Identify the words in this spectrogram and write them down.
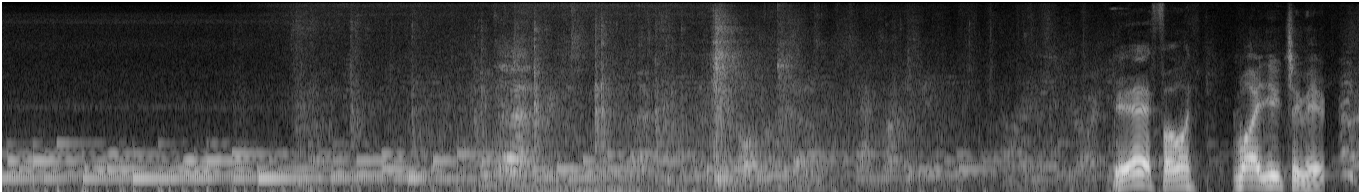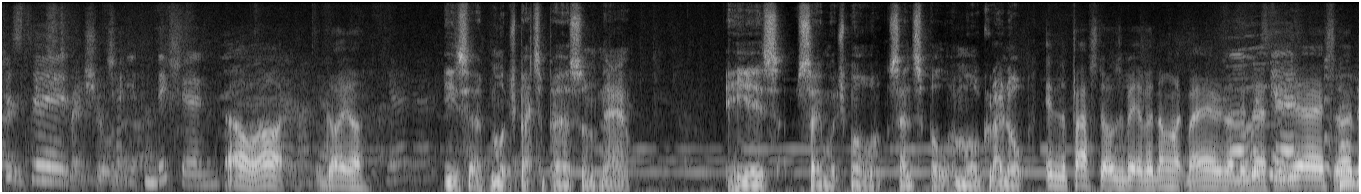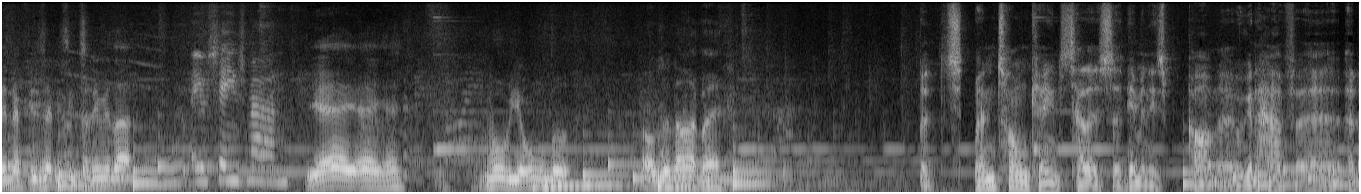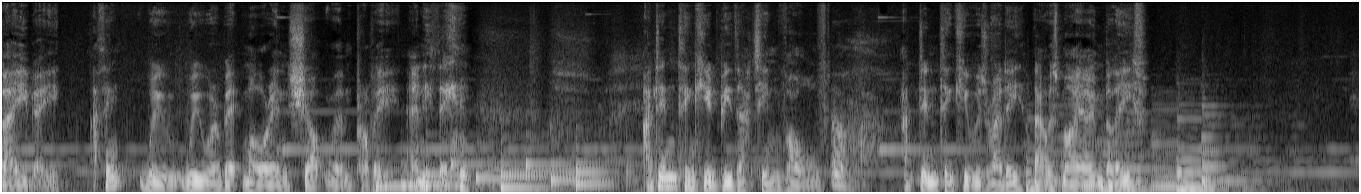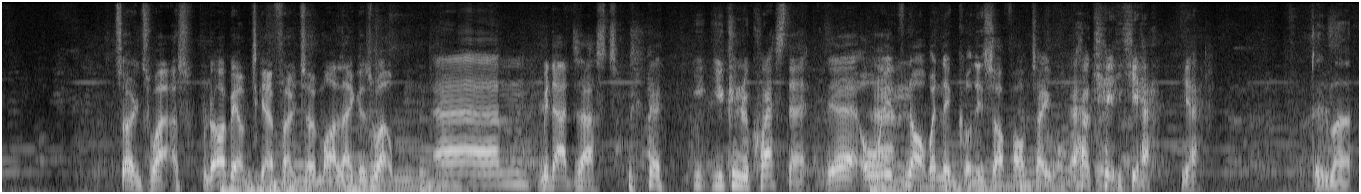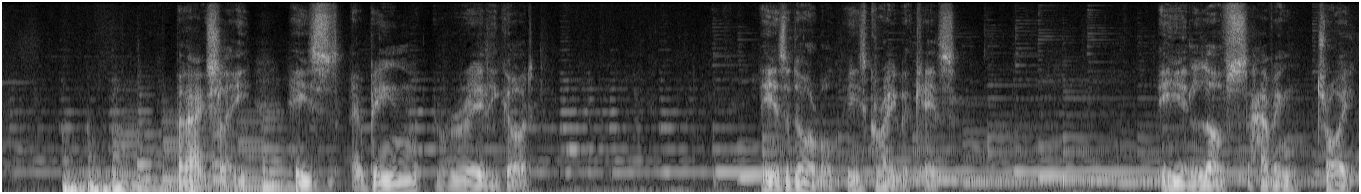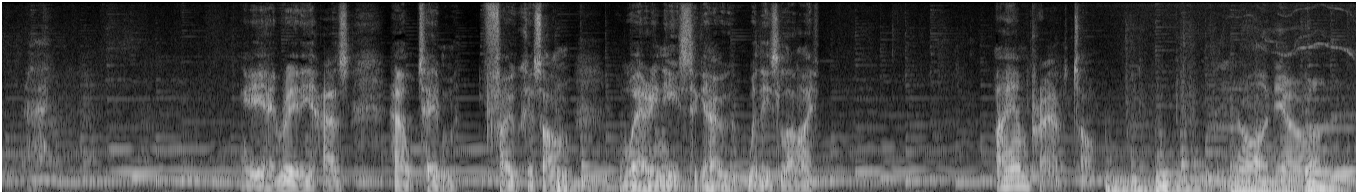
Yeah, fine. Why are you two here? just to make sure to check your condition. Oh, right. Got you. He's a much better person now. He is so much more sensible and more grown up. In the past, I was a bit of a nightmare, and I Oh, didn't know if ya? yeah, so I didn't know if there's anything to do with that. Are you a changed man? Yeah, yeah, yeah. More young, but I was a nightmare. But when Tom came to tell us that him and his partner were going to have a, a baby, I think we we were a bit more in shock than probably anything. I didn't think he'd be that involved. I didn't think he was ready. That was my own belief. Sorry to ask, would I be able to get a photo of my leg as well? Um, My dad's asked. you, you can request it. yeah, or if Um, not, when they cut this off, I'll take one. Okay, yeah, yeah. Do that. But actually, he's been really good. He is adorable. He's great with kids. He loves having Troy. He really has helped him focus on where he needs to go with his life. I am proud of Tom. Go on, you're all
